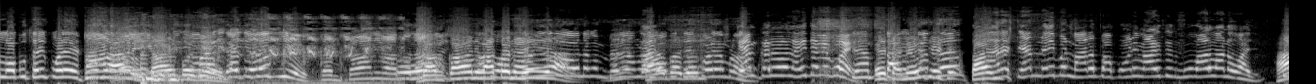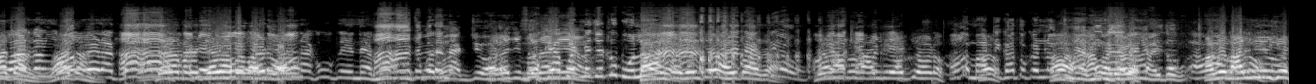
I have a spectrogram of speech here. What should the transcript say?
લોબુ પડે થઈ ગઈ. ધમકાવાની વાતો નહીં પડે. જેટલું બોલે માટી ખાતો કરી નાખું વાળી છીએ.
